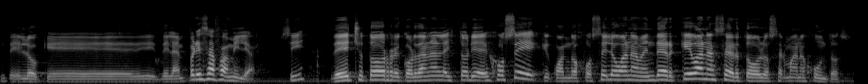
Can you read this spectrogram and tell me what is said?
de lo que de la empresa familiar, ¿sí? De hecho, todos recordarán la historia de José, que cuando a José lo van a vender, ¿qué van a hacer todos los hermanos juntos?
